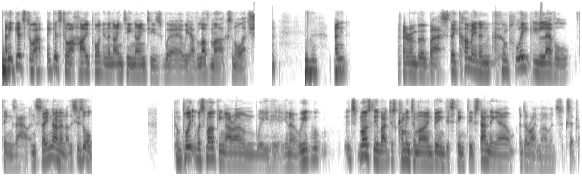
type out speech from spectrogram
and it gets to a it gets to a high point in the 1990s where we have love marks and all that shit. Mm-hmm. And Ehrenberg Bass, they come in and completely level things out and say, no, no, no, this is all completely. We're smoking our own weed here. You know, we, we it's mostly about just coming to mind, being distinctive, standing out at the right moments, etc.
